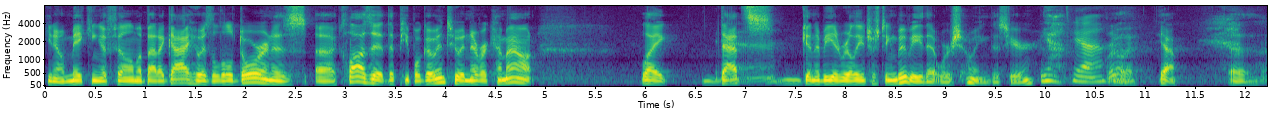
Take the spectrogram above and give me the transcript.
you know, making a film about a guy who has a little door in his uh, closet that people go into and never come out, like that's going to be a really interesting movie that we're showing this year. yeah. Yeah. Really? Yeah. Uh,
